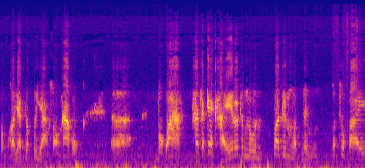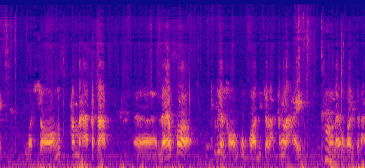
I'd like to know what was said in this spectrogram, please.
ผมขออนุญาตยกตัวอย่าง 256เอ่อ บอกว่าถ้าจะแก้ไขรัฐธรรมนูญว่าด้วยหมวดหนึ่งหมวดทั่วไป หมวดสองพระมหากษัตริย์เอ่อแล้วก็เรื่องขององค์กรอิสระทั้งหลายค่ะทั้งหลายองค์กรอิสระ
